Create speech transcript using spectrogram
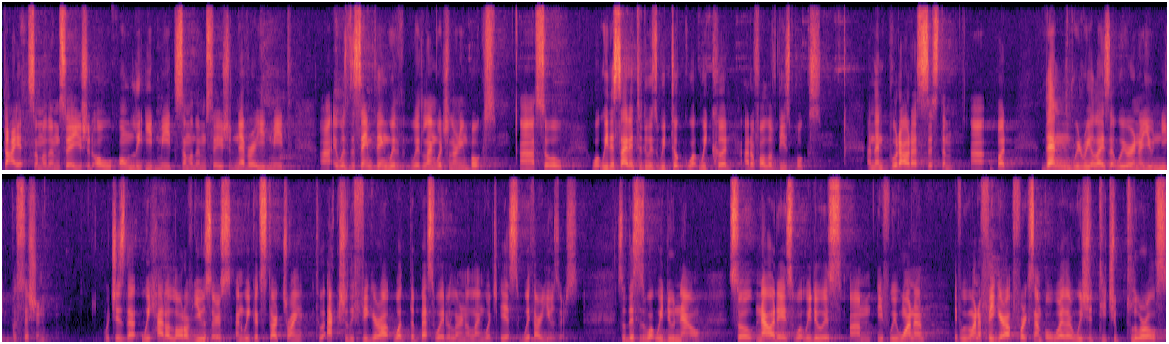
diet. Some of them say you should only eat meat. Some of them say you should never eat meat. Uh, it was the same thing with, with language learning books. Uh, so what we decided to do is we took what we could out of all of these books and then put out a system. Uh, but then we realized that we were in a unique position which is that we had a lot of users and we could start trying to actually figure out what the best way to learn a language is with our users. So this is what we do now. So nowadays, what we do is um, if we want to if we want to figure out, for example, whether we should teach you plurals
